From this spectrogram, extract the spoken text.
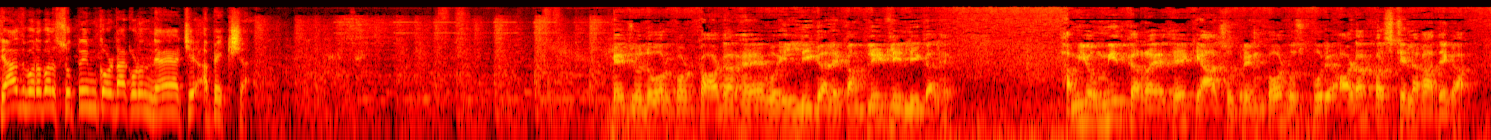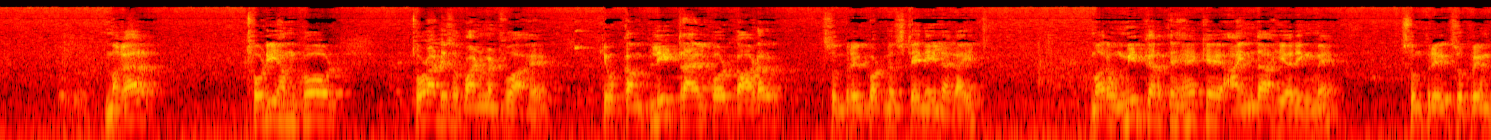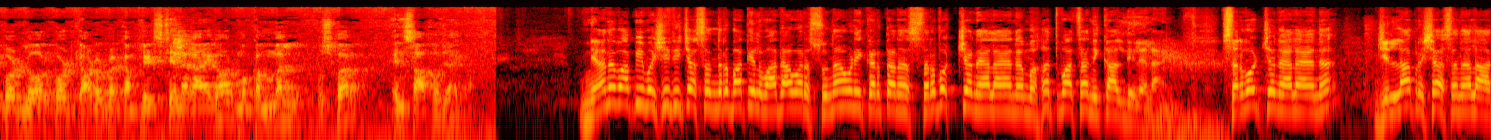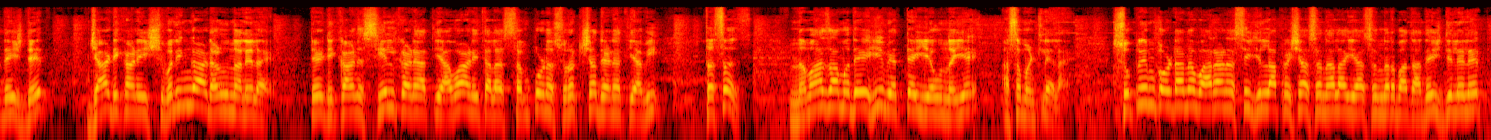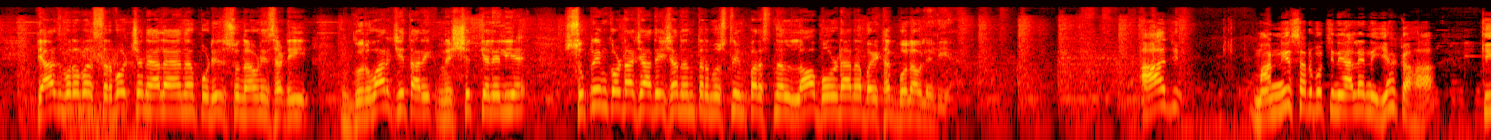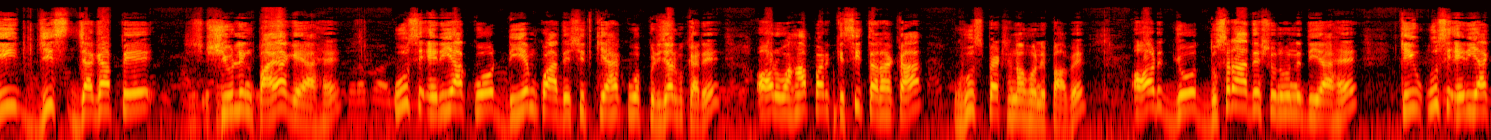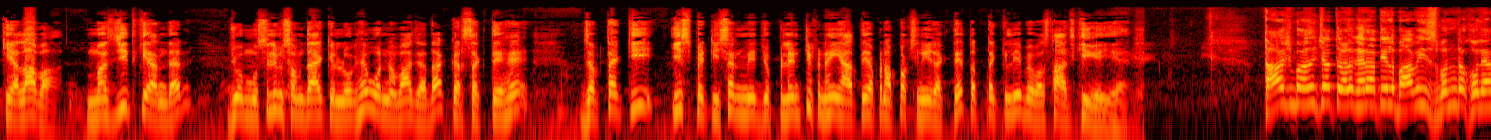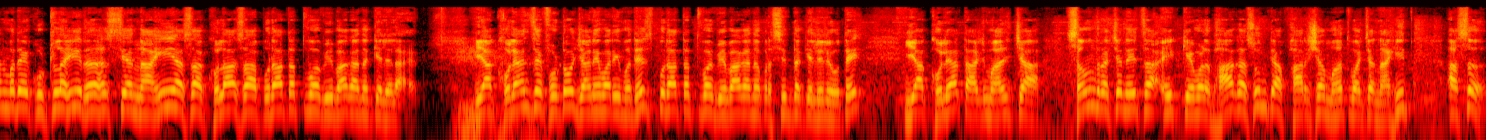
त्याचबरोबर सुप्रीम कोर्टाकडून न्यायाची अपेक्षा. ये जो लोअर कोर्ट का ऑर्डर है, वो इलीगल है कंप्लीटली इलीगल है. हम ये उम्मीद कर रहे थे कि आज सुप्रीम कोर्ट उस पूरे ऑर्डर पर स्टे लगा देगा. मगर थोड़ी हमको थोड़ा डिसअपॉइंटमेंट हुआ है कि वो कंप्लीट ट्रायल कोर्ट का ऑर्डर सुप्रीम कोर्ट ने स्टे नहीं लगाई. मगर उम्मीद करते हैं कि आइंदा हियरिंग में सुप्रीम कोर्ट लोअर कोर्ट के ऑर्डर पर कंप्लीट स्टे लगाएगा और मुकम्मल उस पर इंसाफ हो जाएगा। ज्ञानवापी मशिदीच्या संदर्भातील वादावर सुनावणी करताना सर्वोच्च न्यायालयानं महत्त्वाचा निकाल दिलेला आहे. सर्वोच्च न्यायालयानं जिल्हा प्रशासनाला आदेश देत ज्या ठिकाणी शिवलिंग आढळून आलेलं आहे ते ठिकाण सील करण्यात यावं आणि त्याला संपूर्ण सुरक्षा देण्यात यावी तसंच नमाजामध्येही व्यत्यय येऊ नये असं म्हटलेलं आहे. सुप्रीम कोर्टानं वाराणसी जिल्हा प्रशासनाला या संदर्भात आदेश दिलेले आहेत. त्याचबरोबर सर्वोच्च न्यायालयानं पुढील सुनावणीसाठी गुरुवारची तारीख निश्चित केलेली आहे. सुप्रीम कोर्टाच्या आदेशानंतर मुस्लिम पर्सनल लॉ बोर्डानं बैठक बोलावलेली आहे. आज माननीय सर्वोच्च न्यायालय ने यह कहा कि जिस जगह पे शिवलिंग पाया गया है, उस एरिया को डीएम को आदेशित किया है कि वो प्रिजर्व करे और वहाँ पर किसी तरह का घूसपैठ न होने पावे। और जो दूसरा आदेश उन्होंने दिया है कि उस एरिया के अलावा मस्जिद के अंदर जो मुस्लिम समुदाय के लोग हैं, वो नमाज़ अदा कर सकते हैं। जब तक कि इस पिटीशन में जो प्लेंटिफ नहीं आते, अपना पक्ष नहीं रखते, तब तक के लिए व्यवस्था आज की गई है। ताजमहलच्या तळघरातील बावीस बंद खोल्यांमध्ये कुठलंही रहस्य नाही असा खुलासा पुरातत्व विभागानं केलेला आहे. या खोल्यांचे फोटो जानेवारीमध्येच पुरातत्व विभागानं प्रसिद्ध केलेले होते. या खोल्या ताजमहलच्या संरचनेचा एक केवळ भाग असून त्या फारशा महत्त्वाच्या नाहीत असं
